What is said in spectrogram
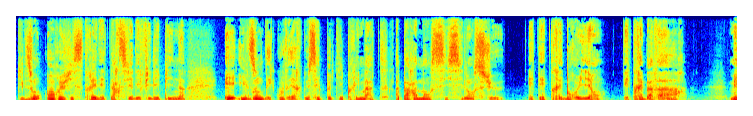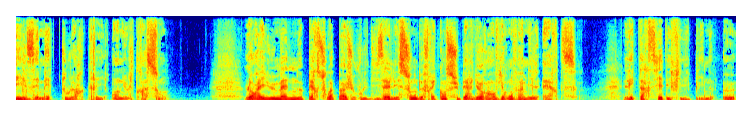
qu'ils ont enregistré des tarsiers des Philippines et ils ont découvert que ces petits primates, apparemment si silencieux, étaient très bruyants et très bavards, mais ils émettent tous leurs cris en ultrasons. L'oreille humaine ne perçoit pas, je vous le disais, les sons de fréquence supérieure à environ 20 000 Hertz. Les tarsiers des Philippines, eux,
